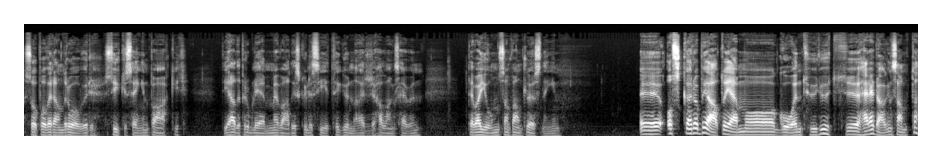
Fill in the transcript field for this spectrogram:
så på hverandre over sykesengen på Aker. De hadde problemer med hva de skulle si til Gunnar Hallangshaugen. Det var Jon som fant løsningen. Eh, Oskar og Beate og jeg må gå en tur ut. Her er dagens samta.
